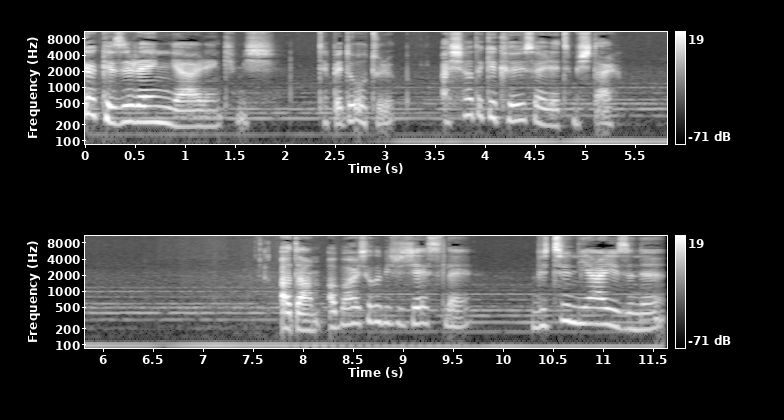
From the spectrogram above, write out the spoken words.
Gökyüzü rengarenkmiş. Tepede oturup aşağıdaki köyü seyretmişler. Adam abartılı bir jestle bütün yeryüzünü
